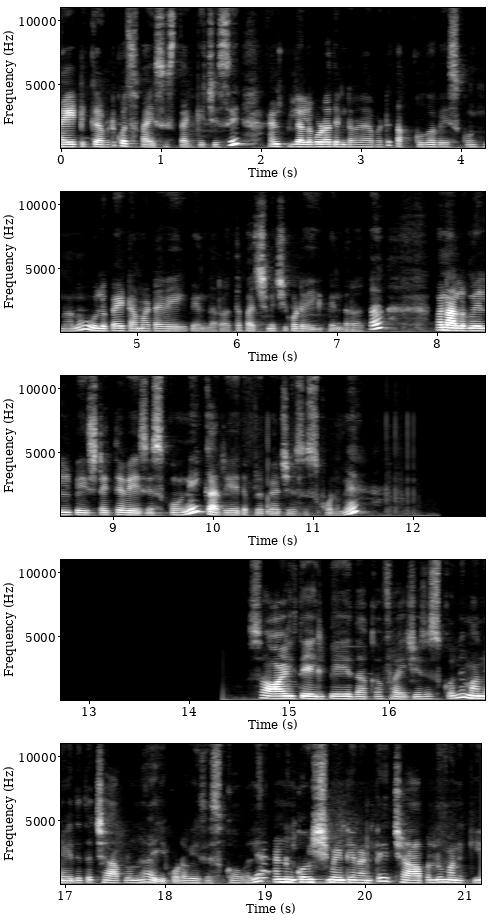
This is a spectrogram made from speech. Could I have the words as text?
నైట్కి కాబట్టి కొంచెం స్పైసెస్ తగ్గించేసి అండ్ పిల్లలు కూడా తింటారు కాబట్టి తక్కువగా వేసుకుంటున్నాను. ఉల్లిపాయ టమాటా వేగిపోయిన తర్వాత పచ్చిమిర్చి కూడా వేగిపోయిన తర్వాత మన అల్లం వెల్లుల్లి పేస్ట్ అయితే వేసేసుకొని కర్రీ అయితే ప్రిపేర్ చేసేసుకోవడమే. సో ఆయిల్ తేలిపోయేదాకా ఫ్రై చేసేసుకొని మనం ఏదైతే చేపలు ఉన్నాయో అవి కూడా వేసేసుకోవాలి. అండ్ ఇంకో విషయం ఏంటంటే చేపలు మనకి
